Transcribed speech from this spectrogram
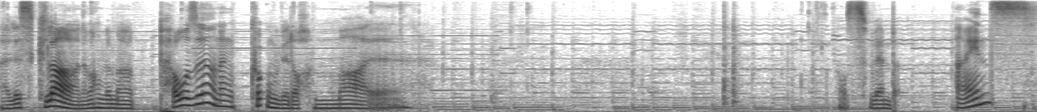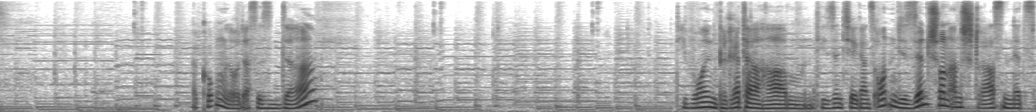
Alles klar, dann machen wir mal Pause und dann gucken wir doch mal. Aus Swamp 1. Mal gucken, so, das ist da. Die wollen Bretter haben. Die sind hier ganz unten. Die sind schon ans Straßennetz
